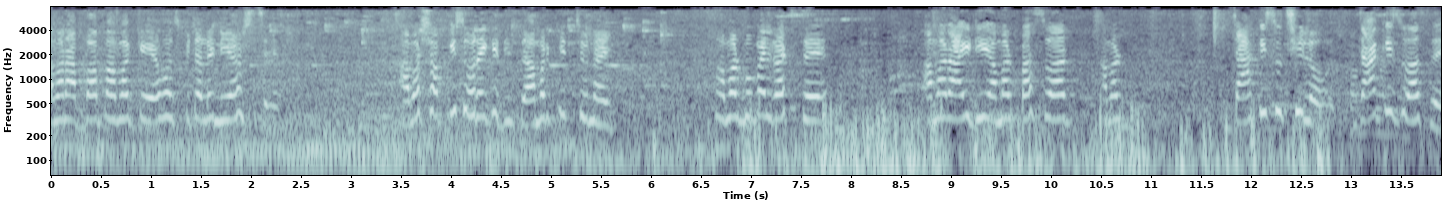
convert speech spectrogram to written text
আমার আব্বা আব্বা আমাকে হসপিটালে নিয়ে আসছে। আমার সব কিছু রেখে দিছে, আমার কিচ্ছু নাই। আমার মোবাইল রাখছে, আমার আইডি আমার পাসওয়ার্ড আমার যা কিছু ছিল, যা কিছু আছে,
